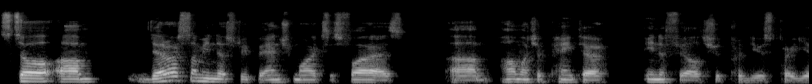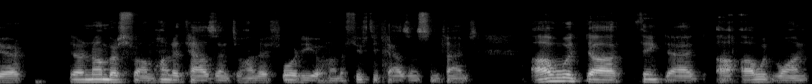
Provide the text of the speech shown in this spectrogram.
So um, there are some industry benchmarks as far as um, how much a painter in the field should produce per year. There are numbers from 100,000 to 140 or 150,000 sometimes. I would uh, think that uh, I would want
